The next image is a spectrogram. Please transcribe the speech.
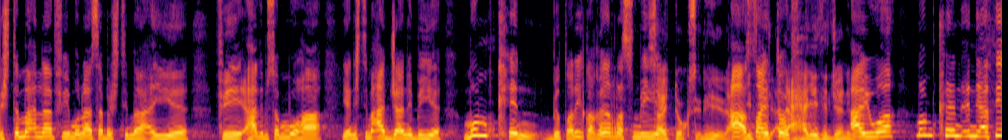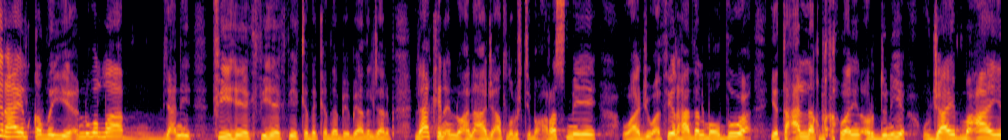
اجتمعنا في مناسبة اجتماعية في هذه بسموها يعني اجتماعات جانبية ممكن بطريقة غير رسمية. side talks اللي هي آه side talks. الأحاديث الجانبية. أيوه. ممكن إني أثير هاي القضية إنه والله يعني في هيك في هيك في كذا كذا بهذا الجانب. لكن إنه أنا آجي أطلب اجتماع رسمي وآجي واثير هذا الموضوع يتعلق بقوانين أردنية وجايب معي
